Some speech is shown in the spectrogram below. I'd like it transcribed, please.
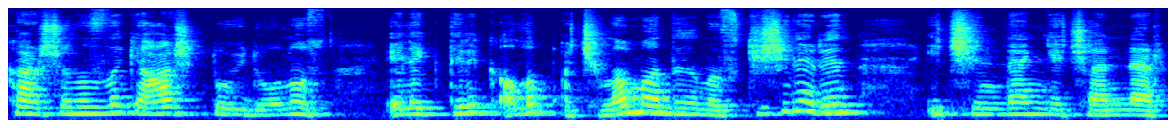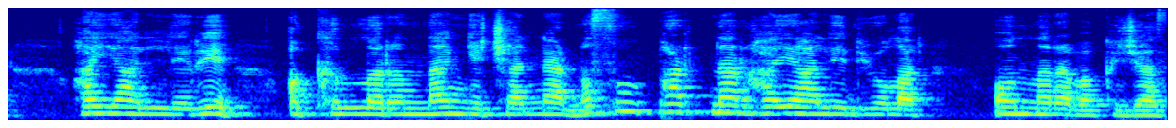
Karşınızdaki aşk duyduğunuz, elektrik alıp açılamadığınız kişilerin içinden geçenler, hayalleri, akıllarından geçenler nasıl partner hayal ediyorlar onlara bakacağız.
